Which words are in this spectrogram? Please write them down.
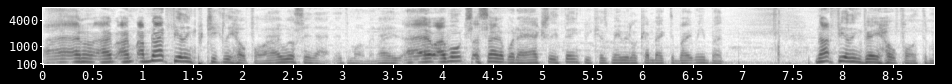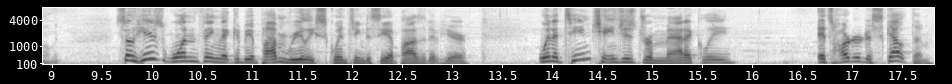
I don't. I'm. I'm not feeling particularly hopeful. I will say that at the moment. I. I, I won't assign it what I actually think because maybe it'll come back to bite me. But not feeling very hopeful at the moment. So here's one thing that could be a. problem. I'm really squinting to see a positive here. When a team changes dramatically, it's harder to scout them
